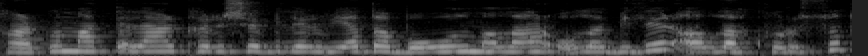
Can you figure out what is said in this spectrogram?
farklı maddeler karışabilir ya da boğulmalar olabilir. Allah korusun.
